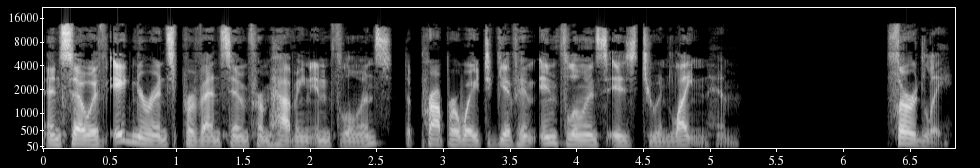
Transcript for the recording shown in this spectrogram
And so, if ignorance prevents him from having influence, the proper way to give him influence is to enlighten him. Thirdly,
